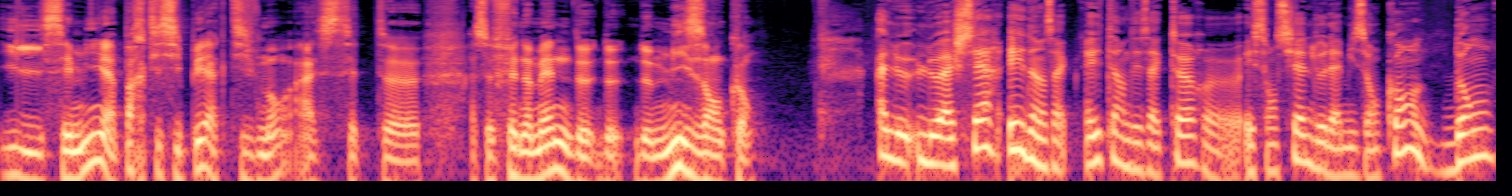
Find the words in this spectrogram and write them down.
il s'est mis à participer activement à cette euh, à ce phénomène de, de, de mise en camp? Ah, le, le, HCR est un, est un des acteurs euh, essentiels de la mise en camp dans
